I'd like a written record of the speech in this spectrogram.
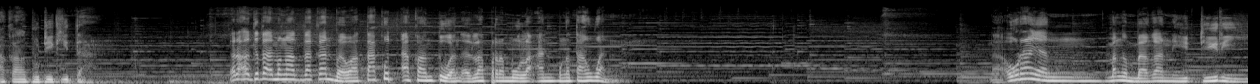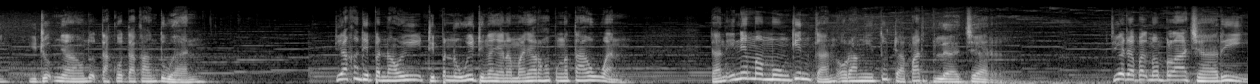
akal budi kita. Karena kita mengatakan bahwa takut akan Tuhan adalah permulaan pengetahuan. Nah, orang yang mengembangkan diri hidupnya untuk takut akan Tuhan, dia akan dipenuhi dipenuhi dengan yang namanya roh pengetahuan. Dan ini memungkinkan orang itu dapat belajar. Dia dapat mempelajari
